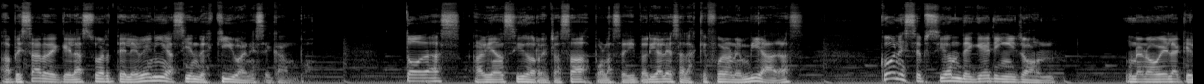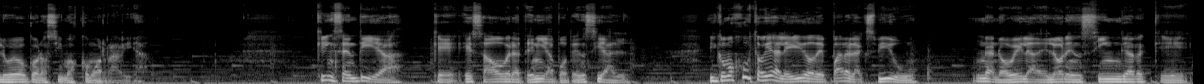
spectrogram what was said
a pesar de que la suerte le venía siendo esquiva en ese campo. Todas habían sido rechazadas por las editoriales a las que fueron enviadas, con excepción de Getting It On, una novela que luego conocimos como Rabia. King sentía que esa obra tenía potencial y como justo había leído The Parallax View, una novela de Loren Singer que,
